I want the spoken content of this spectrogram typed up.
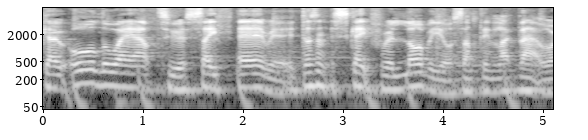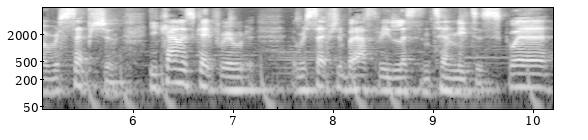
go all the way out to a safe area. It doesn't escape for a lobby or something like that or a reception. You can escape for a, reception, but it has to be less than 10 meters square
